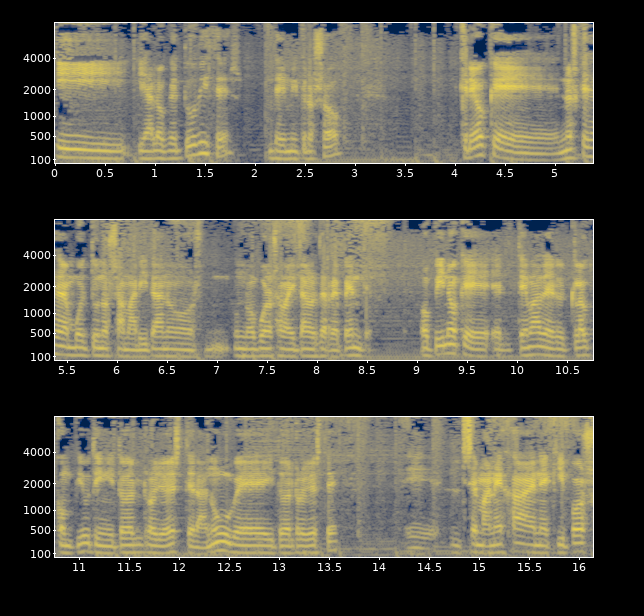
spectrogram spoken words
Y, y, a lo que tú dices de Microsoft, creo que no es que se hayan vuelto unos samaritanos, unos buenos samaritanos de repente. Opino que el tema del cloud computing y todo el rollo este, la nube y todo el rollo este, eh, se maneja en equipos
